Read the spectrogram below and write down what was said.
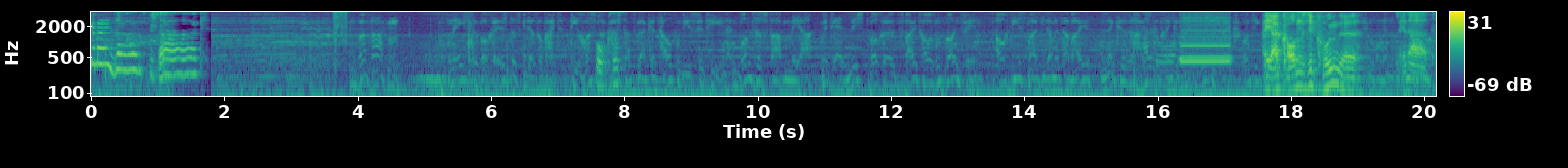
Gemeinsam sind wir stark. Überfahren. Nächste Woche ist es wieder soweit. Die Oh, Rostocker krass. Stadtwerke tauchen die City in ein buntes Farbenmeer mit 2019. Auch diesmal wieder mit dabei leckere Heißgetränke Ah ja, komm, Sekunde. Lennart.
